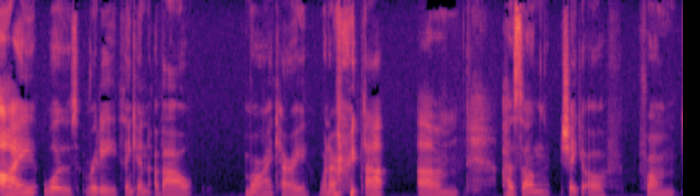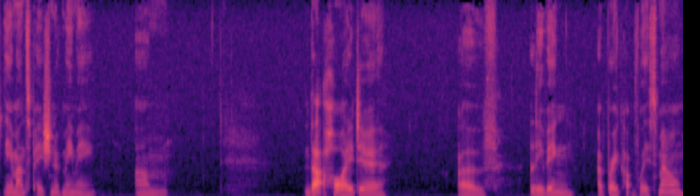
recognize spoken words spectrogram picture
I was really thinking about Mariah Carey when I wrote that. Um, her song Shake It Off from The Emancipation of Mimi. Um, that whole idea of leaving a breakup voicemail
